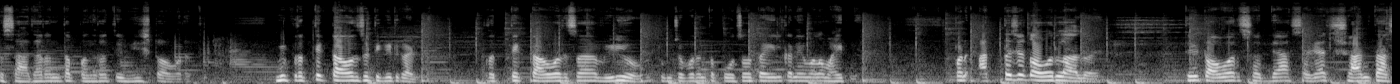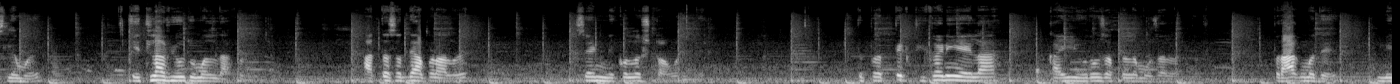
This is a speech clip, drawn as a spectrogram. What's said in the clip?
तर साधारणतः पंधरा ते वीस टॉवर आहेत. मी प्रत्येक टॉवरचं तिकीट काढलं. प्रत्येक टॉवरचा व्हिडिओ तुमच्यापर्यंत पोचवता येईल का नाही मला माहीत नाही. पण आत्ता ज्या टॉवरला आलो आहे ते टॉवर सध्या सगळ्यात शांत असल्यामुळे इथला व्ह्यू तुम्हाला दाखवतो. आता सध्या आपण आलो आहे सेंट निकोलस टॉवर इथे. तर प्रत्येक ठिकाणी यायला काही युरोज आपल्याला मोजायला लागतात. प्रागमध्ये मी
